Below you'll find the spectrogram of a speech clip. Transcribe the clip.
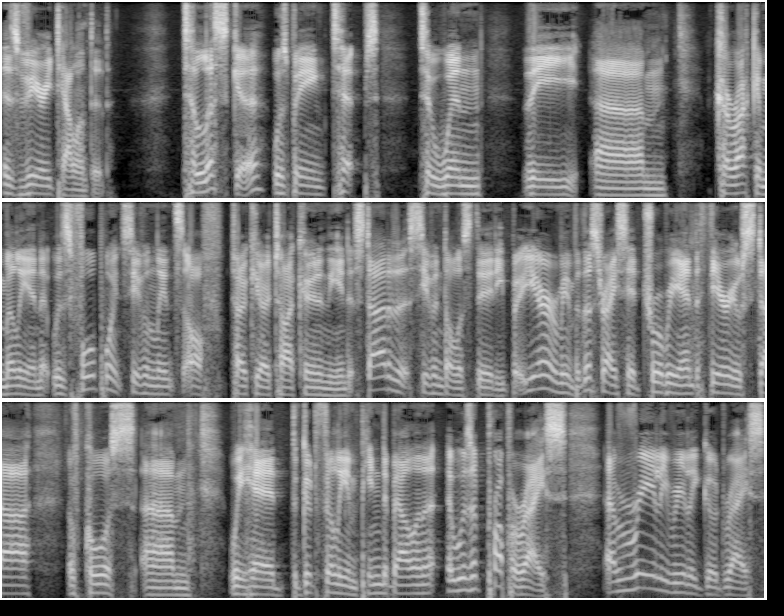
is very talented. Taliska was being tipped to win the um, Karaka Million. It was 4.7 lengths off Tokyo Tycoon in the end. It started at $7.30. But you remember, this race had Strawberry and Ethereal Star, of course. Um, we had the good filly and Pendabell in it. It was a proper race, a really, really good race.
